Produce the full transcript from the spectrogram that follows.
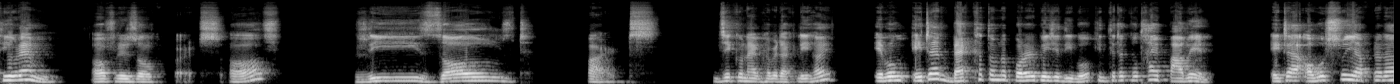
theorem of resolved parts of resolved parts যে কোনো একভাবে ডাকলেই হয় এবং এটার ব্যাখ্যা তো আমরা পরের পেজে দিব কিন্তু এটা কোথায় পাবেন? এটা অবশ্যই আপনারা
